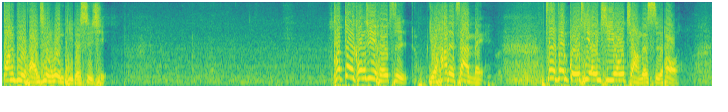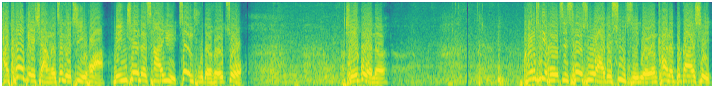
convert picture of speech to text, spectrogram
当地环境问题的事情。他对空气盒子有他的赞美，在跟国际 NGO 讲的时候，还特别讲了这个计划民间的参与、政府的合作。结果呢？空气盒子测出来的数值，有人看了不高兴，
